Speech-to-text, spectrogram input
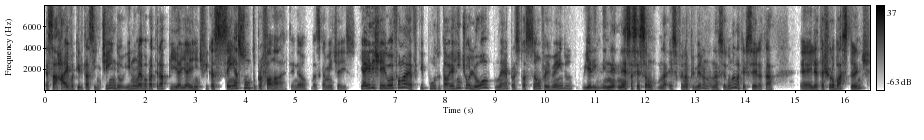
essa raiva que ele tá sentindo e não leva pra terapia. E aí a gente fica sem assunto para falar, entendeu? Basicamente é isso. E aí ele chegou e falou: Ah, eu fiquei puto tal. E a gente olhou, né, pra situação, foi vendo. E ele, nessa sessão, isso foi na primeira, na segunda ou na terceira, tá? É, ele até chorou bastante,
